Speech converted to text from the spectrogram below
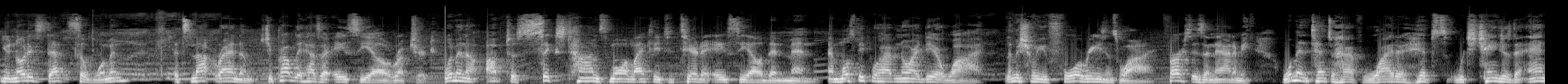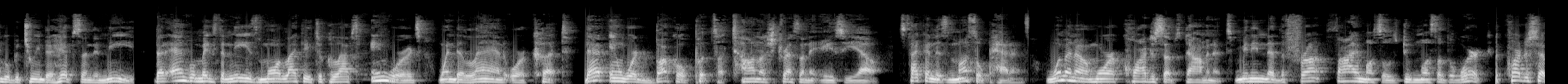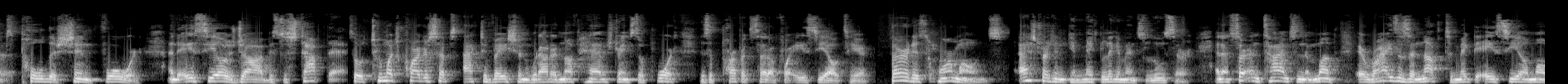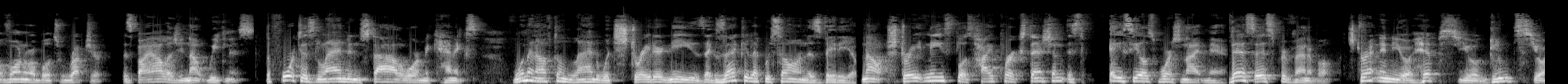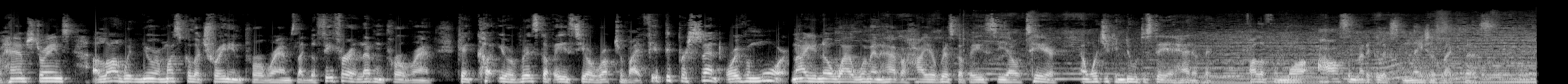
You notice that's a woman? It's not random. She probably has her ACL ruptured. Women are up to six times more likely to tear their ACL than men. And most people have no idea why. Let me show you four reasons why. First is anatomy. Women tend to have wider hips, which changes the angle between the hips and the knee. That angle makes the knees more likely to collapse inwards when they land or cut. That inward buckle puts a ton of stress on the ACL. Second is muscle patterns. Women are more quadriceps dominant, meaning that the front thigh muscles do most of the work. The quadriceps pull the shin forward, and the ACL's job is to stop that. So too much quadriceps activation without enough hamstring support is a perfect setup for ACL tear. Third is hormones. Estrogen can make ligaments looser, and at certain times in the month, it rises enough to make the ACL more vulnerable to rupture. It's biology, not weakness. The fourth is landing style or mechanics. Women often land with straighter knees, exactly like we saw in this video. Now, straight knees plus hyperextension is ACL's worst nightmare. This is preventable. Strengthening your hips, your glutes, your hamstrings, along with neuromuscular training programs like the FIFA 11 program can cut your risk of ACL rupture by 50% or even more. Now you know why women have a higher risk of ACL tear and what you can do to stay ahead of it. Follow for more awesome medical explanations like this.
